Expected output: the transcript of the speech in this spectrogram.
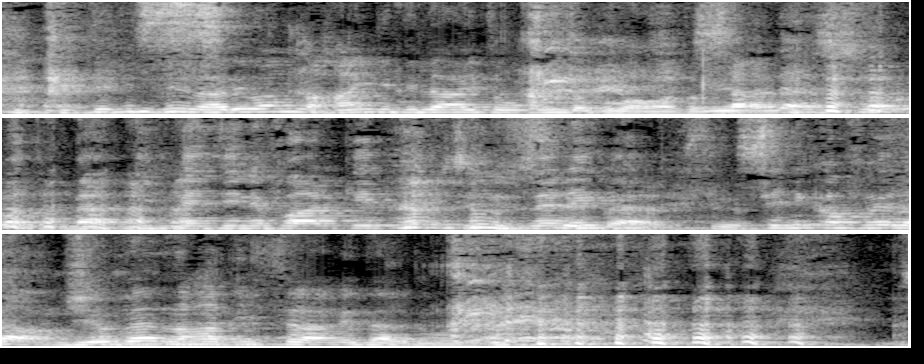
piti piti narivanın da hangi dile ait olduğunu da bulamadım. Zaten yani. sormadım. Ben bilmediğini fark ettiğim için üzerine seni kafaya da almışım. Yo, ben rahat itiraf ederdim o zaman.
